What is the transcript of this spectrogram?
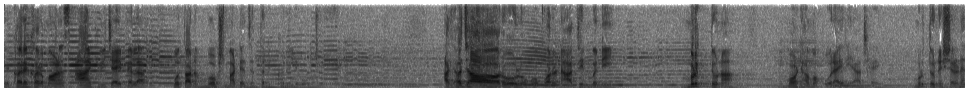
કે ખરેખર માણસ આંખ વિચાય પહેલા પોતાના મોક્ષ માટે જતન કરી લેવું જોઈએ. આજ હજારો લોકો કોરોના આધીન બની મૃત્યુના મોઢામાં ઓરાઈ રહ્યા છે, મૃત્યુને શરણે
